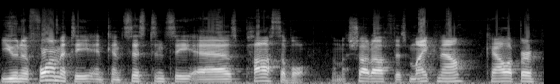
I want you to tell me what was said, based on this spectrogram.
uniformity and consistency as possible. I'm going to shut off this mic now, caliper.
